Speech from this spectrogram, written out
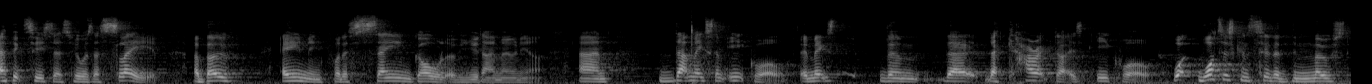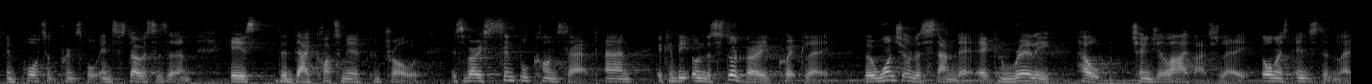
Epictetus, who was a slave, are both aiming for the same goal of eudaimonia. And that makes them equal. It makes them, their, their character is equal. What, what is considered the most important principle in Stoicism is the dichotomy of control. It's a very simple concept and it can be understood very quickly. But once you understand it, it can really help change your life actually, almost instantly.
